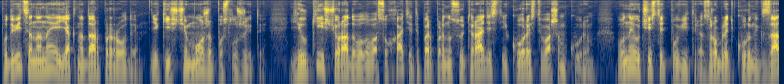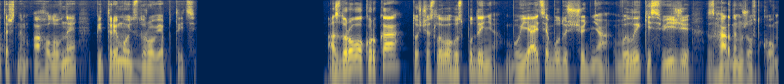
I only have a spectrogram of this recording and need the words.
Подивіться на неї як на дар природи, який ще може послужити. Гілки, що радували вас у хаті, тепер принесуть радість і користь вашим курям. Вони очистять повітря, зроблять курник затишним, а головне підтримують здоров'я птиці. А здорова курка то щаслива господиня, бо яйця будуть щодня, великі, свіжі, з гарним жовтком.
